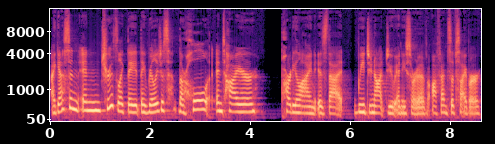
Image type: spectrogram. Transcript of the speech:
I guess in, in truth, like they, they really just, their whole entire party line is that we do not do any sort of offensive cyber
